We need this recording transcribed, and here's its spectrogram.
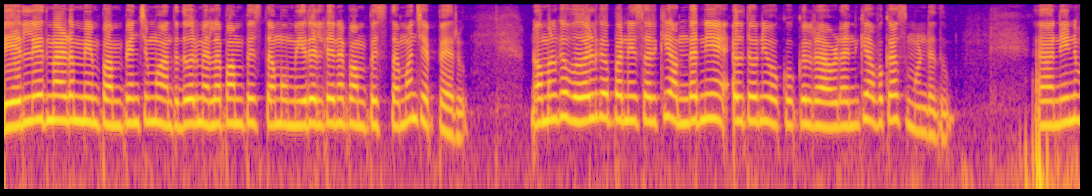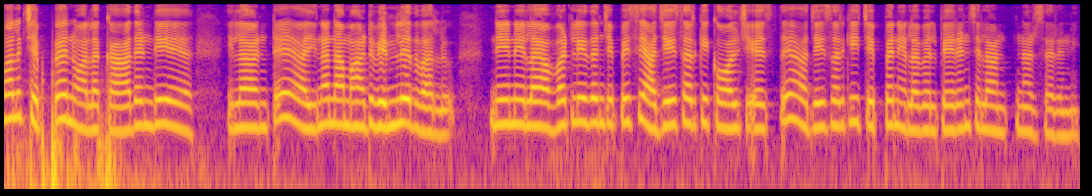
లేదు లేదు మేడం మేము పంపించము అంత దూరం ఎలా పంపిస్తాము మీరు వెళ్తేనే పంపిస్తాము అని చెప్పారు. నార్మల్గా వరల్డ్ కప్ అనేసరికి అందరినీ తోని ఒక్కొక్కరు రావడానికి అవకాశం ఉండదు. నేను వాళ్ళకి చెప్పాను అలా కాదండి. ఇలా అంటే అయినా నా మాట వినలేదు వాళ్ళు. నేను ఇలా అవ్వట్లేదు అని చెప్పేసి అజయ్ సార్కి కాల్ చేస్తే అజయ్ సార్కి చెప్పాను ఇలా వీళ్ళ పేరెంట్స్ ఇలా అంటున్నారు సార్ అని.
